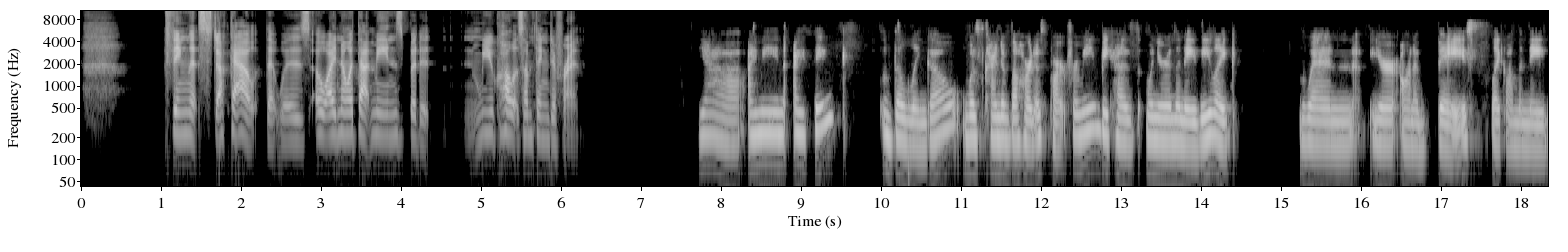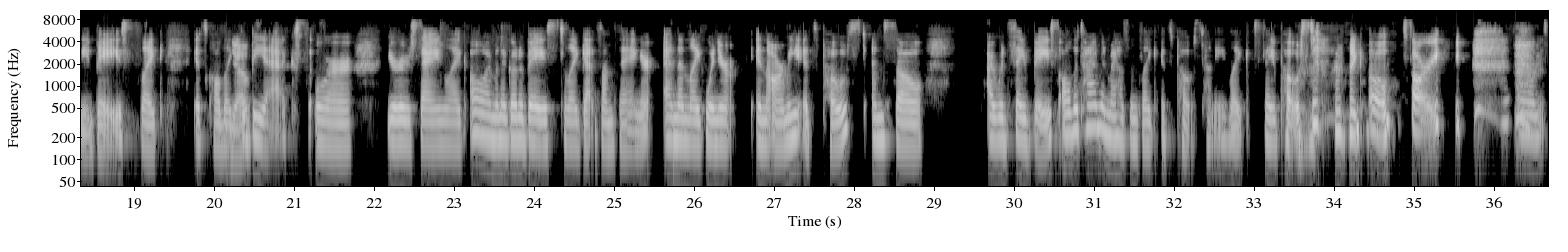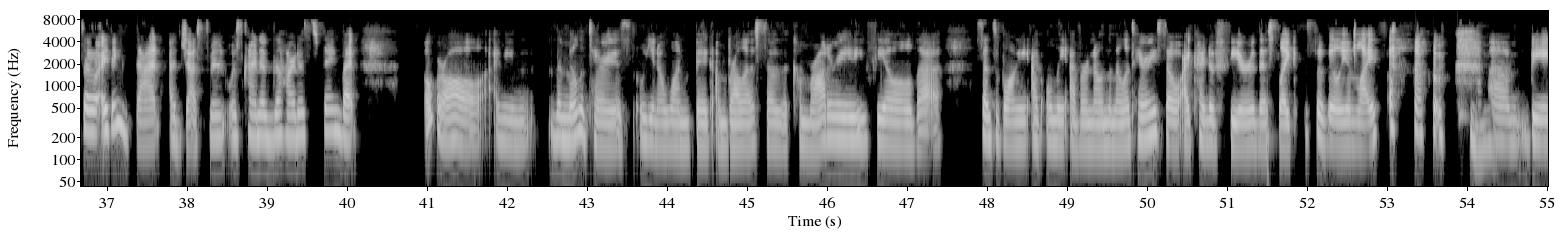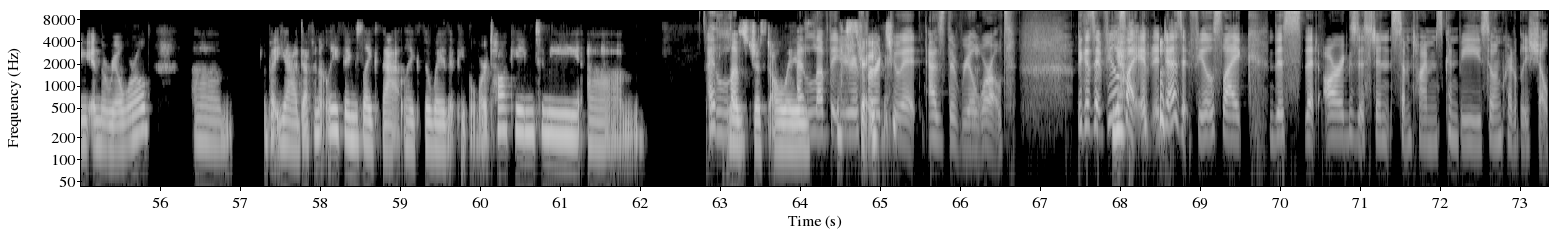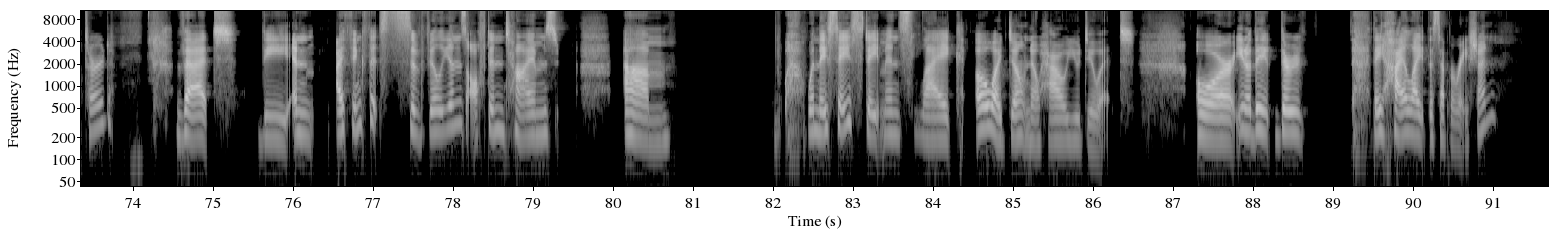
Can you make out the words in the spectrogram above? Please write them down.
thing that stuck out that was, oh, I know what that means, but it mm, you call it something different? Yeah, I mean, I think the lingo was kind of the hardest part for me because when you're in the Navy, like when you're on a base, like on the Navy base, like it's called like yep. the BX, or you're saying like, oh, I'm gonna go to base to like get something, or and then like when you're in the army, it's post, and so I would say base all the time, and my husband's like, it's post, honey, like say post. I'm like, oh, sorry. um, so I think that adjustment was kind of the hardest thing, but overall, I mean, the military is, you know, one big umbrella. So the camaraderie you feel, the sense of belonging, I've only ever known the military. So I kind of fear this like civilian life mm-hmm. um, being in the real world. Um, but yeah, definitely things like that, like the way that people were talking to me. Um, I love just always. I love that you referred to it as the real world because it feels yeah. like it, it does it feels like this that our existence sometimes can be so incredibly sheltered that the and I think that civilians oftentimes um when they say statements like oh i don't know how you do it or you know they they're they highlight the separation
